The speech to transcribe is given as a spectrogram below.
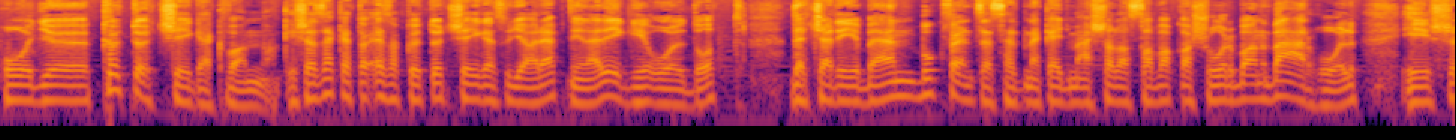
hogy kötöttségek vannak, és ezeket a, ez a kötöttség, ez ugye a repnél eléggé oldott, de cserében bukfencezhetnek egymással a szavak a sorban bárhol, és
